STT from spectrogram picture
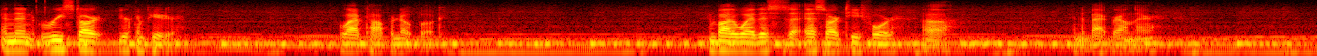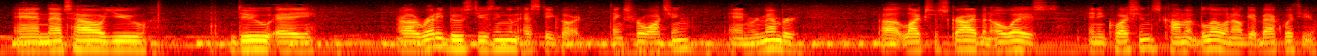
and then restart your computer, laptop or notebook. And by the way, this is a SRT4 uh, in the background there. And that's how you do a, a ReadyBoost using an SD card. Thanks for watching, and remember, uh, like, subscribe, and always, any questions, comment below and I'll get back with you.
